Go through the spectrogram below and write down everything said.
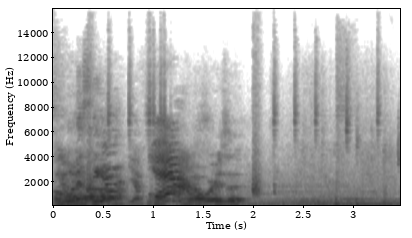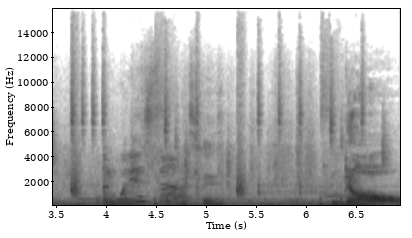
Oh, You want to see it? Yep. Yeah. Well, where is it? And what is that? See? No.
